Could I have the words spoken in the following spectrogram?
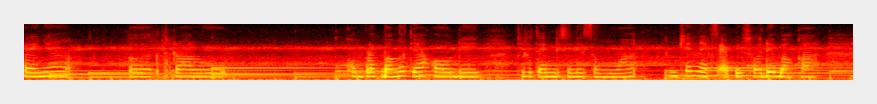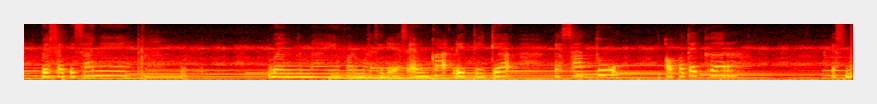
kayaknya uh, terlalu kompleks banget ya kalau diceritain di sini semua. Mungkin next episode bakal bisa-bisa nih mengenai farmasi di SMK, D3, S1, apoteker, S2,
